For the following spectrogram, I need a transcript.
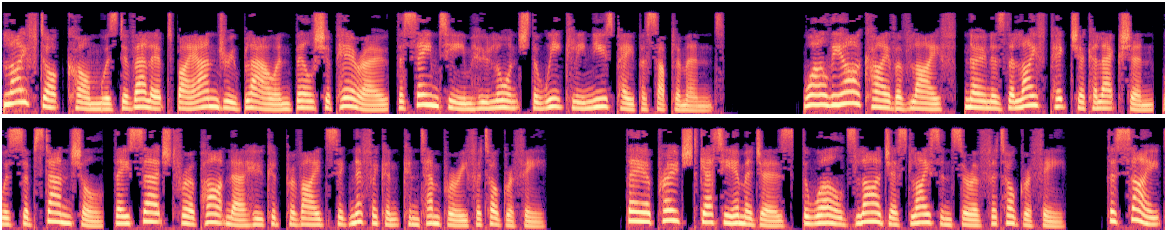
Life.com was developed by Andrew Blau and Bill Shapiro, the same team who launched the weekly newspaper supplement. While the archive of Life, known as the Life Picture Collection, was substantial, they searched for a partner who could provide significant contemporary photography. They approached Getty Images, the world's largest licensor of photography. The site,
